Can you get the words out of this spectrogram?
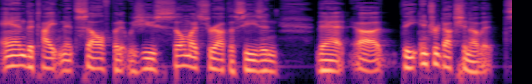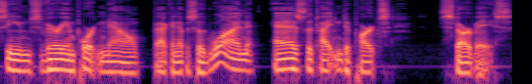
and the Titan itself, but it was used so much throughout the season that uh, the introduction of it seems very important now back in episode one as the Titan departs Starbase.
